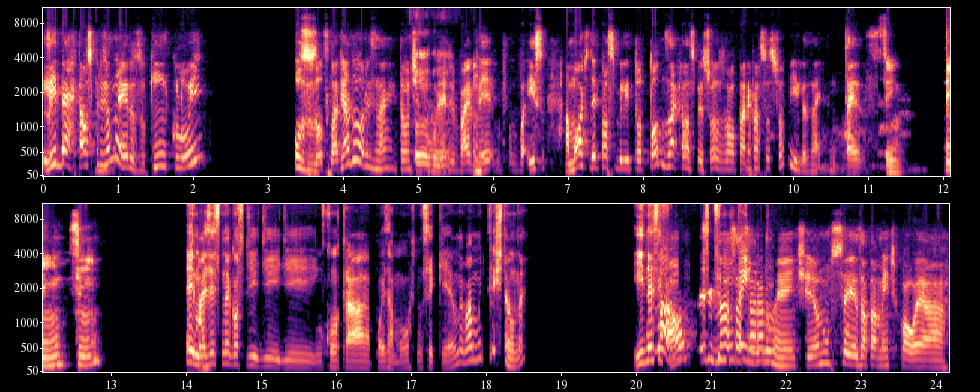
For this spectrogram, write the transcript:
libertar os prisioneiros, o que inclui os outros gladiadores, né? Então, tipo, Uhum. ele vai ver. Isso, a morte dele possibilitou todas aquelas pessoas voltarem para suas famílias, né? Em tese. Sim. Sim, sim. Ei, mas esse negócio de, de, de encontrar após a morte, não sei o que, é um negócio muito cristão, né? E nesse Não, filme, nesse filme não necessariamente. Eu não sei exatamente qual é a,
